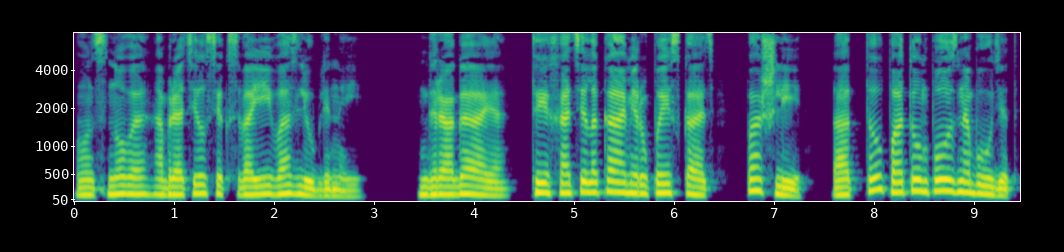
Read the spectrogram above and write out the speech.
Он снова обратился к своей возлюбленной. «Дорогая, ты хотела камеру поискать. Пошли, а то потом поздно будет».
